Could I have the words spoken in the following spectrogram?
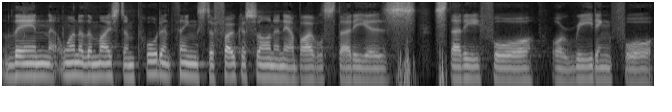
then one of the most important things to focus on in our Bible study is study for or reading for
